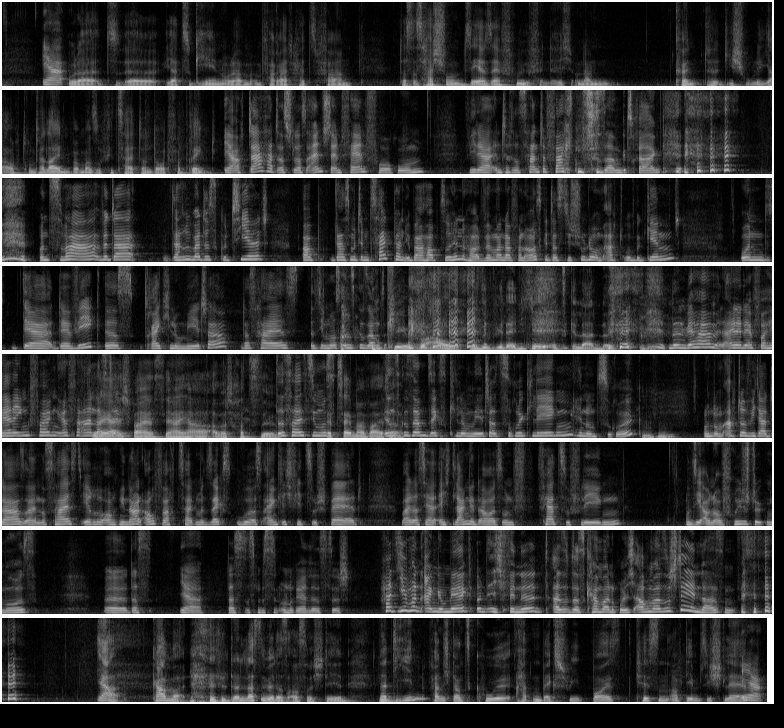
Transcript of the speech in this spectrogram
Ja. Oder äh, ja, zu gehen oder mit dem Fahrrad halt zu fahren. Das ist halt schon sehr, sehr früh, finde ich. Und dann könnte die Schule ja auch drunter leiden, weil man so viel Zeit dann dort verbringt. Ja, auch da hat das Schloss Einstein Fanforum wieder interessante Fakten zusammengetragen. Und zwar wird da darüber diskutiert, ob das mit dem Zeitplan überhaupt so hinhaut. Wenn man davon ausgeht, dass die Schule um 8 Uhr beginnt und der, der Weg ist drei Kilometer. Das heißt, sie muss insgesamt. Okay, wow. Wo sind wir denn hier jetzt gelandet? denn wir haben in einer der vorherigen Folgen erfahren, ja, dass. Ja, ja, ich weiß. Ja, ja, aber trotzdem. Das heißt, sie muss Erzähl mal weiter. insgesamt sechs Kilometer zurücklegen, hin und zurück. Mhm. Und um 8 Uhr wieder da sein. Das heißt, ihre Originalaufwachzeit mit 6 Uhr ist eigentlich viel zu spät, weil das ja echt lange dauert, so ein Pferd zu pflegen. Und sie auch noch frühstücken muss. Äh, das, ja, das ist ein bisschen unrealistisch. Hat jemand angemerkt und ich finde, also das kann man ruhig auch mal so stehen lassen. ja, kann man. Dann lassen wir das auch so stehen. Nadine fand ich ganz cool, hat ein Backstreet Boys Kissen, auf dem sie schläft. Ja.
